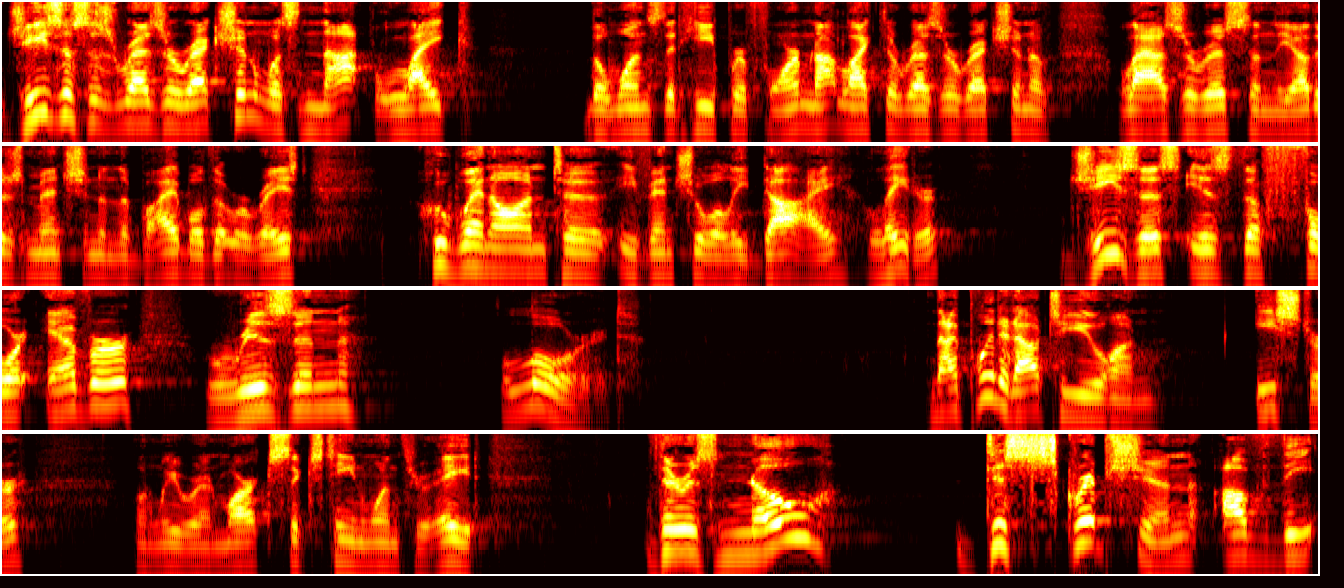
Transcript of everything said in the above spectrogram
Jesus' resurrection was not like the ones that he performed, not like the resurrection of Lazarus and the others mentioned in the Bible that were raised, who went on to eventually die later. Jesus is the forever risen Lord. Now, I pointed out to you on Easter, when we were in Mark 16, 1 through 8, there is no description of the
